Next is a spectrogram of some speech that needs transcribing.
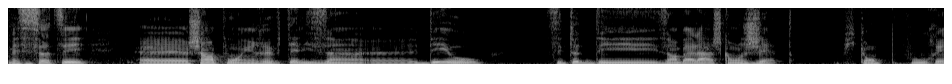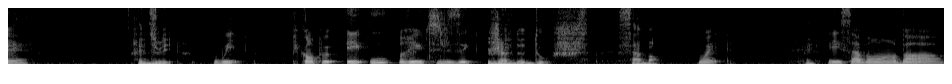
Mais c'est ça, tu sais. euh, shampoing, revitalisant, euh, déo, c'est tous des emballages qu'on jette puis qu'on pourrait réduire. Oui. Puis qu'on peut et ou réutiliser. Gel de douche, savon. Oui. Les savons en barre.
